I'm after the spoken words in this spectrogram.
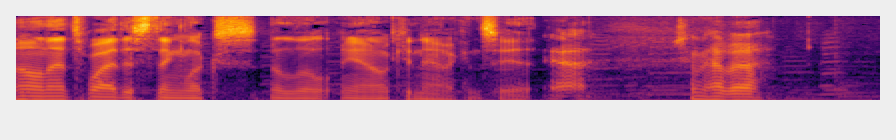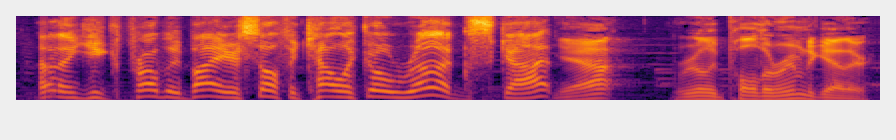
oh, that's why this thing looks a little. Yeah, okay, now I can see it. Yeah. Can have a I think you could probably buy yourself a calico rug, Scott. Yeah, really pull the room together.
